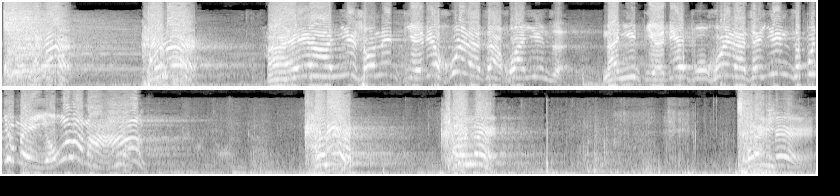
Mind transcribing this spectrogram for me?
开门，开门！哎呀，你说你爹爹回来再还银子，那你爹爹不回来，这银子不就没有了吗？啊！开门。开门！开门！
